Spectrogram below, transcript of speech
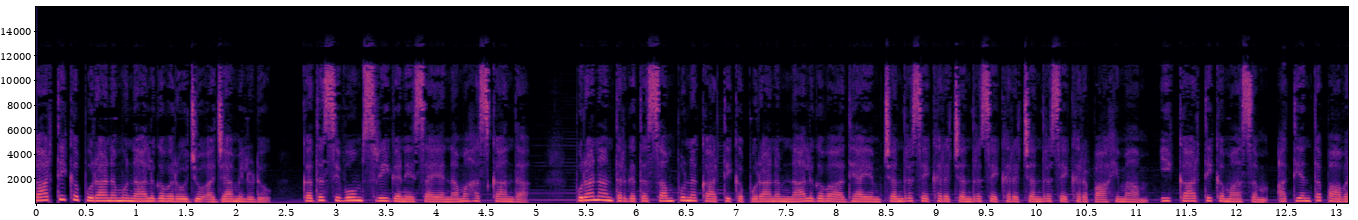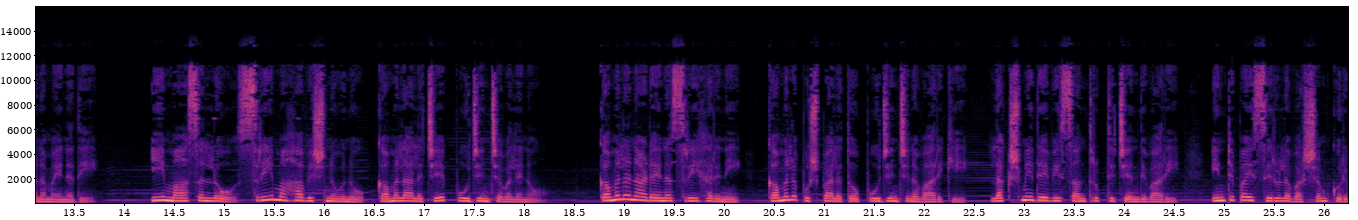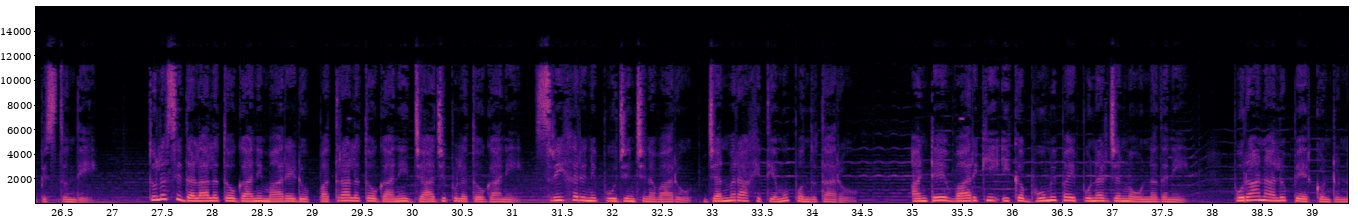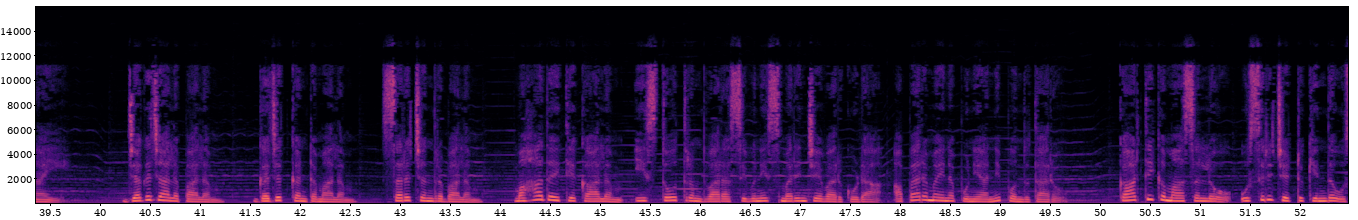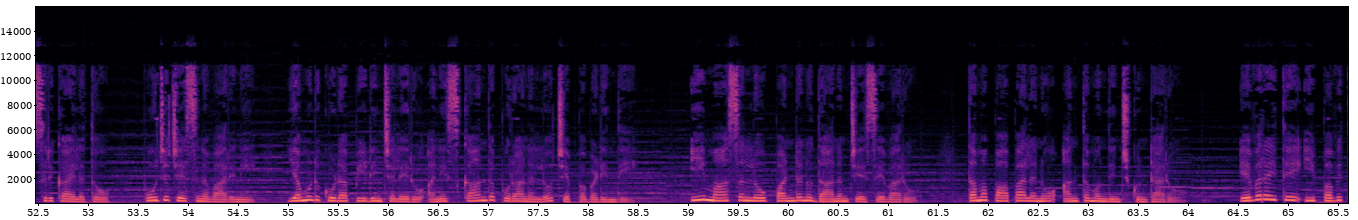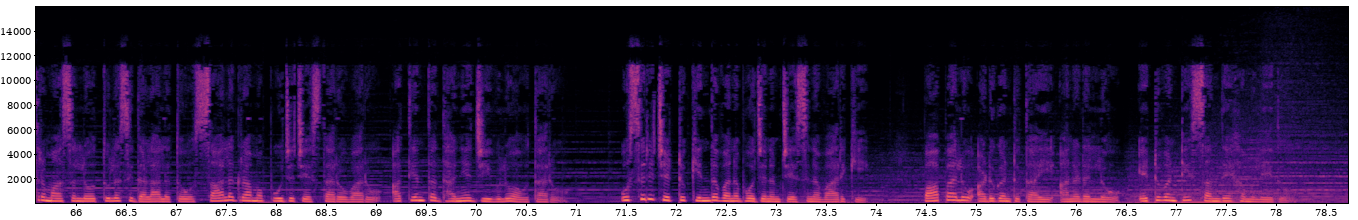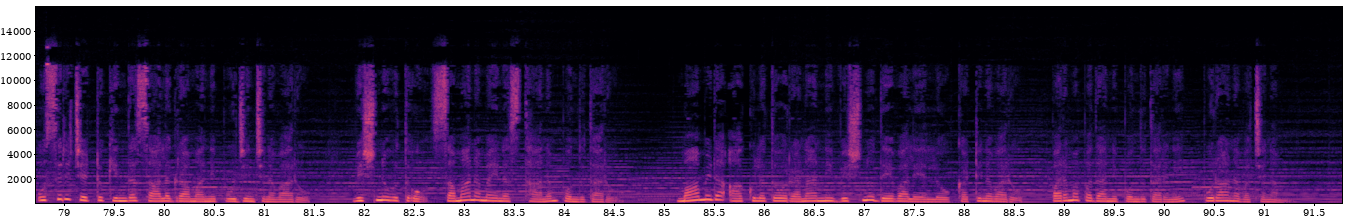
కార్తీక పురాణము నాలుగవ రోజు అజామిలుడు కథ శివోం శ్రీ గణేశాయ నమహస్కాంద పురాణాంతర్గత సంపూర్ణ కార్తీక పురాణం నాలుగవ అధ్యాయం చంద్రశేఖర చంద్రశేఖర చంద్రశేఖర పాహిమాం. ఈ కార్తీక మాసం అత్యంత పావనమైనది. ఈ మాసంలో శ్రీ మహావిష్ణువును కమలాలచే పూజించవలెను. కమలనాడైన శ్రీహరిని కమల పుష్పాలతో పూజించిన వారికి లక్ష్మీదేవి సంతృప్తి చెందివారి ఇంటిపై సిరుల వర్షం కురిపిస్తుంది. తులసి దళాలతో గాని మారేడు పత్రాలతో గాని జాజిపులతో గాని శ్రీహరిని పూజించిన వారు జన్మరాహిత్యము పొందుతారు. అంటే వారికి ఇక భూమిపై పునర్జన్మ ఉన్నదని పురాణాలు పేర్కొంటున్నాయి. జగజాలపాలం గజత్కంఠమాలం సరచంద్రబాలం మహాదైత్య కాలం ఈ స్తోత్రం ద్వారా శివుని స్మరించేవారు కూడా అపారమైన పుణ్యాన్ని పొందుతారు. కార్తీక మాసంలో ఉసిరి చెట్టు కింద ఉసిరికాయలతో పూజ చేసిన వారిని యముడు కూడా పీడించలేరు అని స్కాంద పురాణంలో చెప్పబడింది. ఈ మాసంలో పండను దానం చేసేవారు. తమ పాపాలను అంతమొందించుకుంటారు. ఎవరైతే ఈ పవిత్ర మాసంలో తులసి దళాలతో సాలగ్రామ పూజ చేస్తారో వారు అత్యంత ధన్యజీవులు అవుతారు. ఉసిరి చెట్టు కింద వనభోజనం చేసిన వారికి పాపాలు అడుగంటుతాయి అనడంలో ఎటువంటి సందేహము లేదు. ఉసిరి చెట్టు కింద సాలగ్రామాన్ని పూజించిన వారు విష్ణువుతో సమానమైన స్థానం పొందుతారు. మామిడ ఆకులతో రణాన్ని విష్ణు దేవాలయంలో కట్టినవారు పరమపదాన్ని పొందుతారని పురాణ వచనం.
